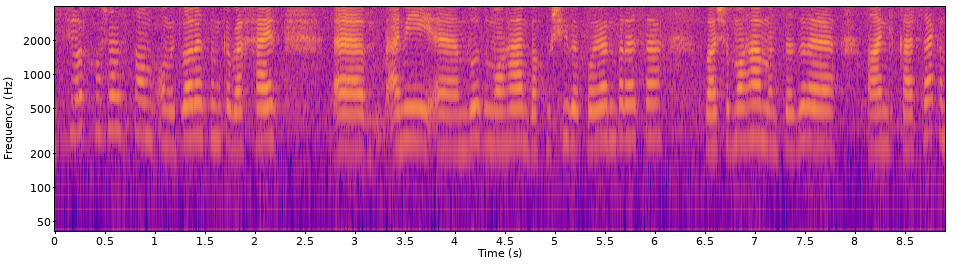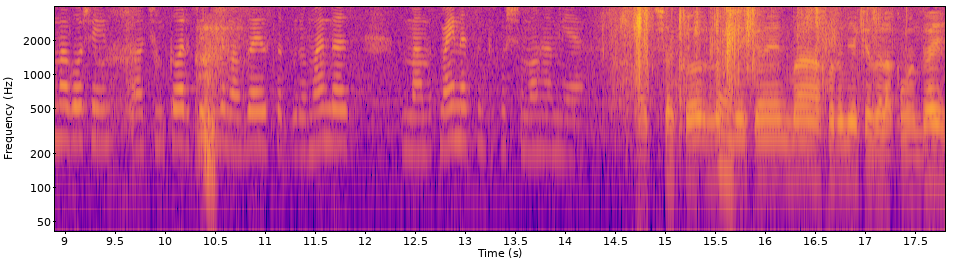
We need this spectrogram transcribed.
بسیار خوش هستم. امیدوار هستم که بخیر. امی امروز ما هم به خوشی به پایان برسه. و شما هم منتظر آهنگ قرصک ما باشین. چون کار جدید مبرای استاد برومند است. من مطمئن هستم که خوش شما هم میاد. تشکر. لطف می‌کنین. من خودم یک از علاقمندای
